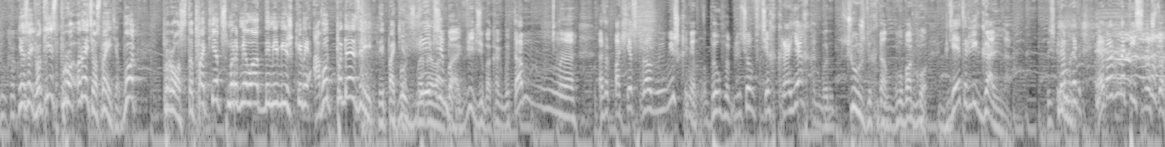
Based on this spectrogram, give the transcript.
ну, как- Не, смотрите, вот есть про... вот Знаете, вот смотрите, вот просто пакет с мармеладными мишками, а вот подозрительный Ну, пакет с мармеладными. видимо, видимо, как бы там э, этот пакет с правильными мишками был приобретен в тех краях, как бы чуждых нам глубоко, где это легально. Есть там, там написано, что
